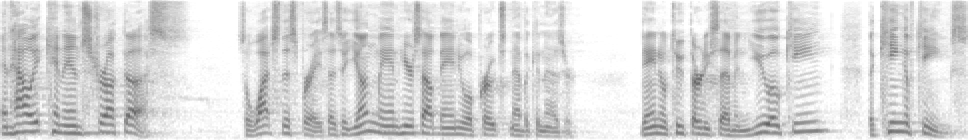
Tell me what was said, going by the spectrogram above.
and how it can instruct us. So watch this phrase. As a young man, here's how Daniel approached Nebuchadnezzar. Daniel 2:37, "You, O king, the king of kings,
